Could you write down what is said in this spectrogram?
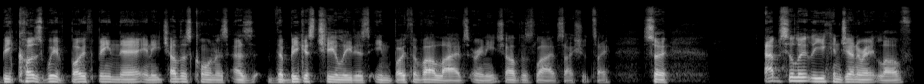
because we've both been there in each other's corners as the biggest cheerleaders in both of our lives, or in each other's lives, I should say. So, absolutely, you can generate love.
